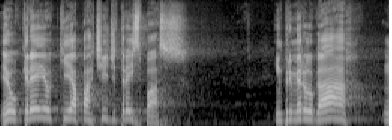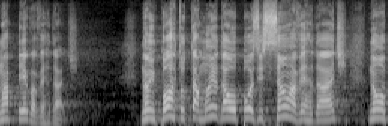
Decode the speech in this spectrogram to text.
Eu creio que a partir de três passos. Em primeiro lugar, um apego à verdade. Não importa o tamanho da oposição à verdade, não,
